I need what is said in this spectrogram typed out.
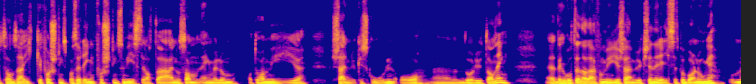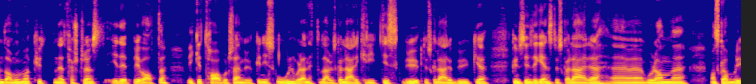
utdannelsene er ikke forskningsbasert. Det er ingen forskning som viser at det er noen sammenheng mellom at du har mye skjermbruk i skolen og eh, dårlig utdanning. Eh, Det kan godt hende at det er for mye skjermbruk generelt sett på barn og unge, men da må man kutte ned først og fremst i det private, og ikke ta bort skjermbruken i skolen, hvor det er nettopp der du skal lære kritisk bruk, du skal lære å bruke kunstig intelligens, du skal lære eh, hvordan eh, man skal bli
